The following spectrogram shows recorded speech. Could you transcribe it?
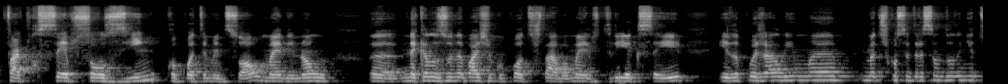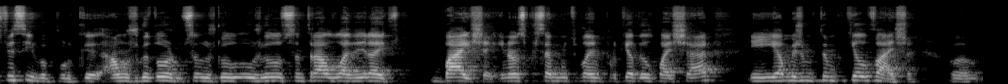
de facto recebe sozinho, completamente só, o médio não, uh, naquela zona baixa que o Pote estava, o médio teria que sair, e depois há ali uma, uma desconcentração da linha defensiva, porque há um jogador, o jogador, o jogador central do lado direito baixa e não se percebe muito bem porque é dele baixar, e ao mesmo tempo que ele baixa, Uh,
